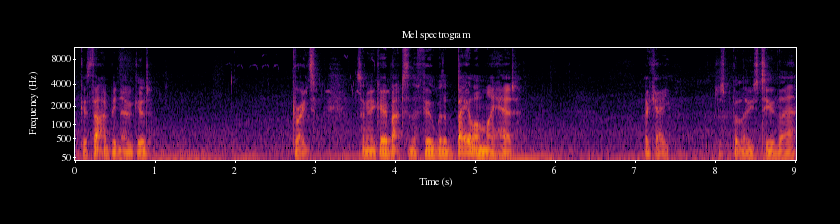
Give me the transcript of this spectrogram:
because that would be no good. Great. So I'm going to go back to the field with a bale on my head. Okay, just put those two there.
